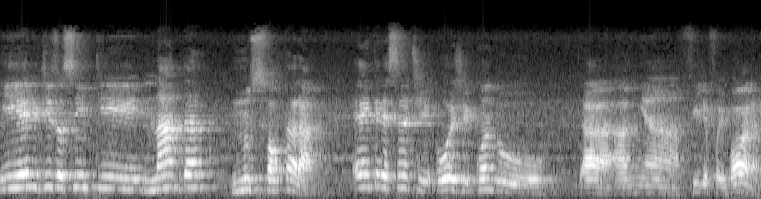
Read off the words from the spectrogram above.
E ele diz assim que nada nos faltará. É interessante hoje quando a, a minha filha foi embora,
